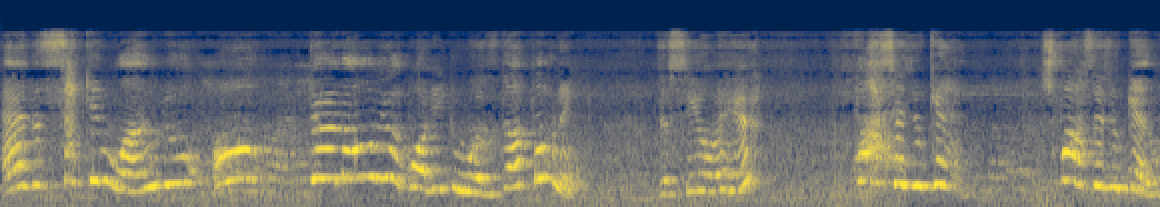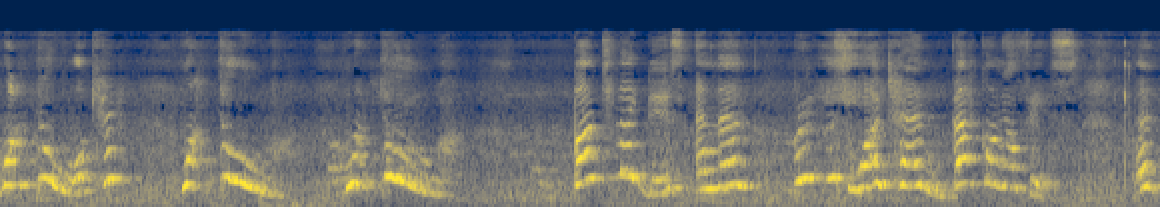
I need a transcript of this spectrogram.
and the second one you all turn all your body towards the opponent. Just see over here, fast as you can, as fast as you can. One two. Okay. One two. One two. Punch like this, and then bring this right hand back on your face. And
